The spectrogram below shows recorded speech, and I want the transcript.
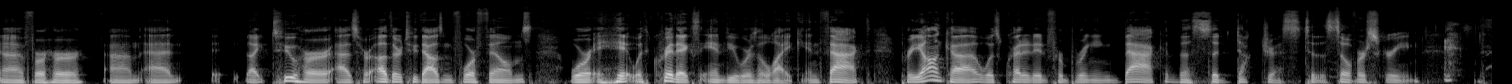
uh, for her um, and like to her as her other 2004 films were a hit with critics and viewers alike. In fact, Priyanka was credited for bringing back the seductress to the silver screen.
